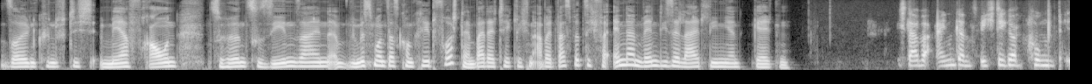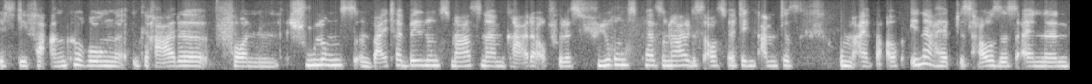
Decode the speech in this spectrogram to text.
sollen künftig mehr Frauen zu hören, zu sehen sein. Wie müssen wir uns das konkret vorstellen bei der täglichen Arbeit? Was wird sich verändern, wenn diese Leitlinien gelten? Ich glaube, ein ganz wichtiger Punkt ist die Verankerung gerade von Schulungs- und Weiterbildungsmaßnahmen, gerade auch für das Führungspersonal des Auswärtigen Amtes, um einfach auch innerhalb des Hauses einen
